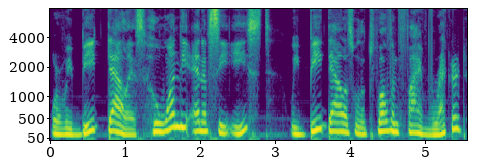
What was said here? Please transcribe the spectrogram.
where we beat Dallas, who won the NFC East. We beat Dallas with a 12 and 5 record.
